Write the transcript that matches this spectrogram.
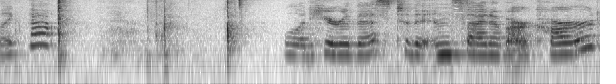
Like that. We'll adhere this to the inside of our card.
